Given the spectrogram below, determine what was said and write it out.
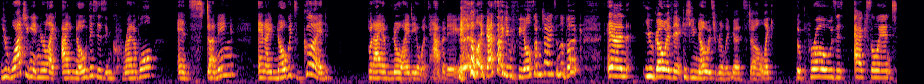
you're watching it and you're like, I know this is incredible, and stunning and I know it's good, but I have no idea what's happening. like that's how you feel sometimes in the book. And you go with it because you know it's really good still. Like the prose is excellent,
